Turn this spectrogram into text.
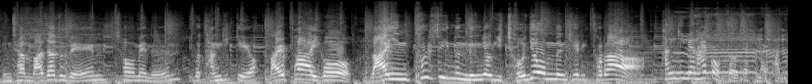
괜찮 맞아도 됨 처음에는 이거 당길게요 말파 이거 라인 풀 수 있는 능력이 전혀 없는 캐릭터라 당기면 할 거 없어 어차피 말파는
